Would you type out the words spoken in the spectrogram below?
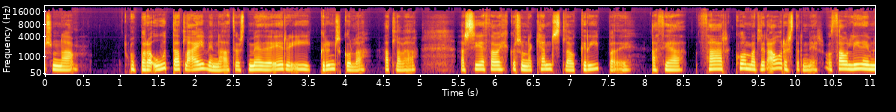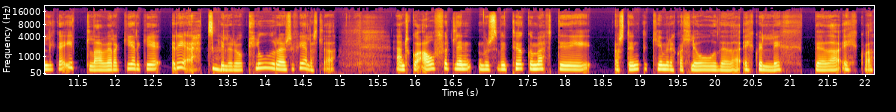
svona og bara út alla æfina þú veist með þau eru í grunnskóla allavega að sé þá eitthvað svona kennsla og grípa þau að því að þar kom allir áreistarinnir og þá líðum líka illa að vera að gera ekki rétt mm. skilur og klúra þessu félagslega en sko áföllin við tökum eftir því að stundu kemur eitthvað hljóð eða eitthvað lykt eða eitthvað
